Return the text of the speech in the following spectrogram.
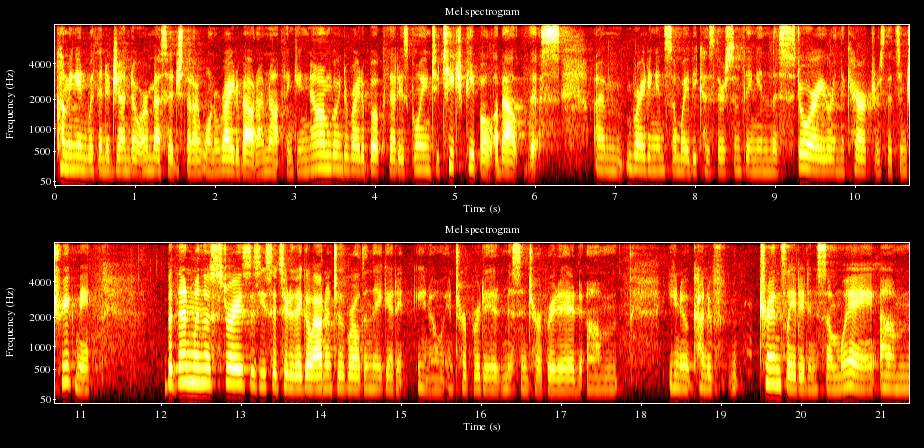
coming in with an agenda or message that I want to write about. I'm not thinking, now I'm going to write a book that is going to teach people about this. I'm writing in some way because there's something in this story or in the characters that's intrigued me. But then when those stories, as you said, sort of they go out into the world and they get, you know, interpreted, misinterpreted, um, you know, kind of translated in some way. Um,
